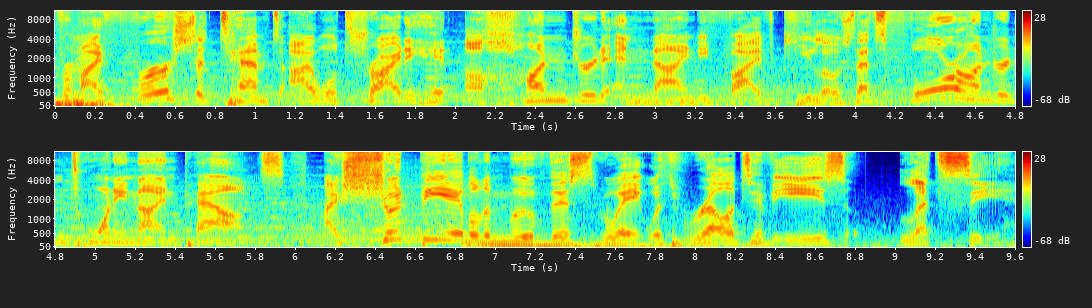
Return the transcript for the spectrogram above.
For my first attempt, I will try to hit 195 kilos. That's 429 pounds. I should be able to move this weight with relative ease. Let's see.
